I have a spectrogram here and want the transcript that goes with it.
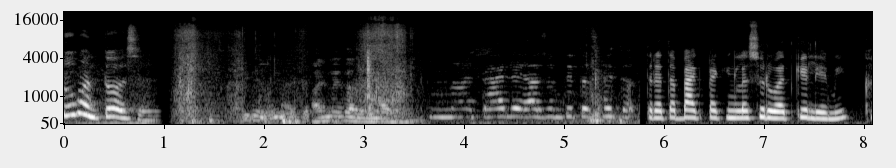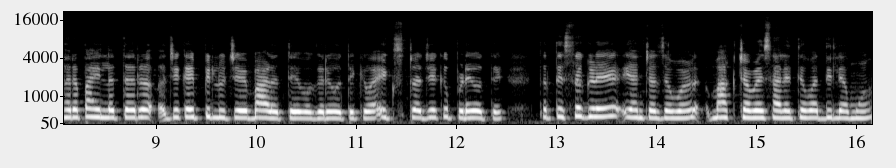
तू म्हणतोस. अजून तर. आता बॅग पॅकिंगला सुरुवात केली आहे मी. खरं पाहिलं तर जे काही पिल्लूचे बाळते वगैरे होते किंवा एक्स्ट्रा जे कपडे होते तर ते सगळे यांच्याजवळ मागच्या वेळेस आले तेव्हा दिल्यामुळं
